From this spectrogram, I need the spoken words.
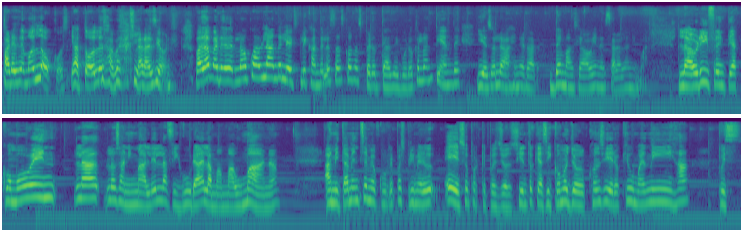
parecemos locos y a todos les hago esa aclaración. Vas a parecer loco hablándole y explicándole estas cosas, pero te aseguro que lo entiende y eso le va a generar demasiado bienestar al animal. Lauri, frente a cómo ven los animales, la figura de la mamá humana, a mí también se me ocurre pues primero eso, porque pues yo siento que así como yo considero que Uma es mi hija, pues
